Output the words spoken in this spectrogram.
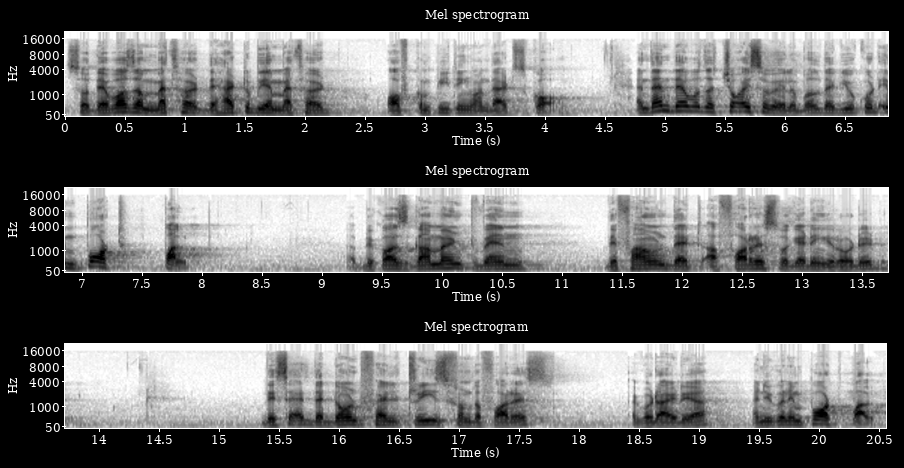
So there was a method, there had to be a method of competing on that score. And then there was a choice available that you could import pulp. Uh, because government, when they found that our forests were getting eroded, they said that don't fell trees from the forest, a good idea, and you can import pulp.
